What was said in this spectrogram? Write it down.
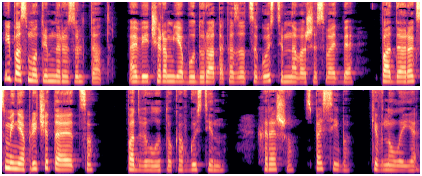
и посмотрим на результат. А вечером я буду рад оказаться гостем на вашей свадьбе. Подарок с меня причитается», – подвел итог Августин. «Хорошо, спасибо», – кивнула я.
